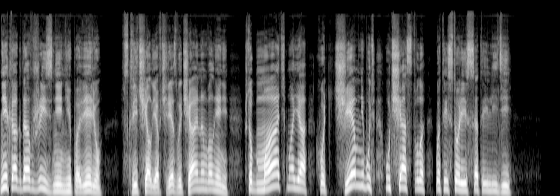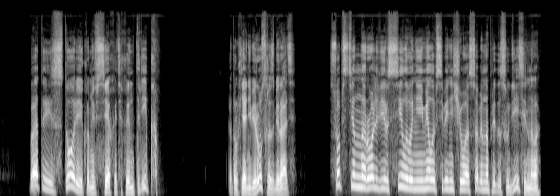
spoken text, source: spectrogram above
Никогда в жизни не поверю, — вскричал я в чрезвычайном волнении, — чтобы мать моя хоть чем-нибудь участвовала в этой истории с этой Лидией. В этой истории, кроме всех этих интриг, которых я не берусь разбирать, собственно, роль Версилова не имела в себе ничего особенно предосудительного,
